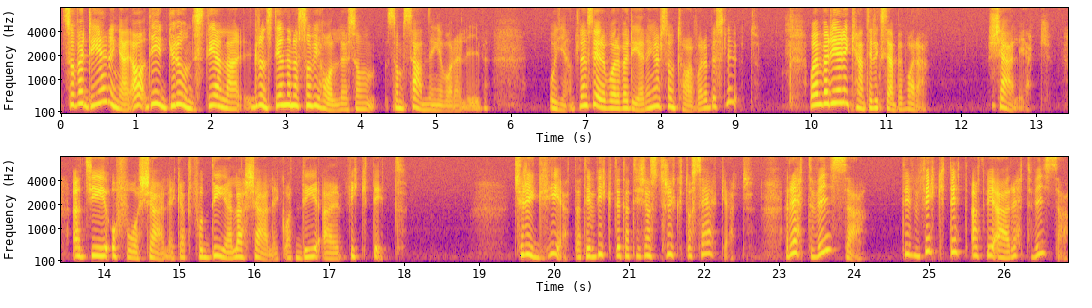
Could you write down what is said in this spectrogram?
Så värderingar, ja, det är grundstenar, grundstenarna som vi håller som, som sanning i våra liv. Och egentligen så är det våra värderingar som tar våra beslut. Och en värdering kan till exempel vara kärlek. Att ge och få kärlek, att få dela kärlek och att det är viktigt. Trygghet, att det är viktigt att det känns tryggt och säkert. Rättvisa, det är viktigt att vi är rättvisa.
